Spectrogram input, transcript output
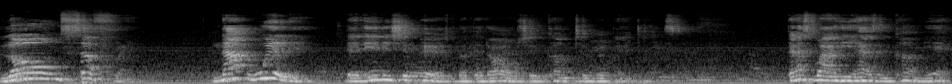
long suffering, not willing that any should perish, but that all should come to repentance. That's why he hasn't come yet,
